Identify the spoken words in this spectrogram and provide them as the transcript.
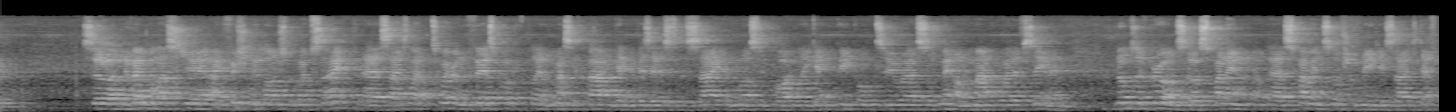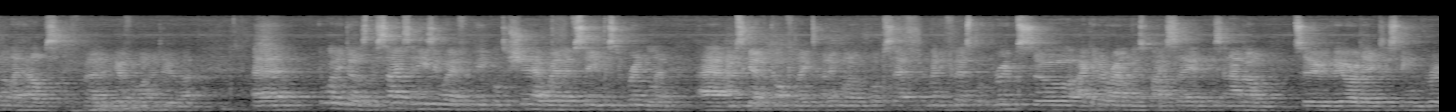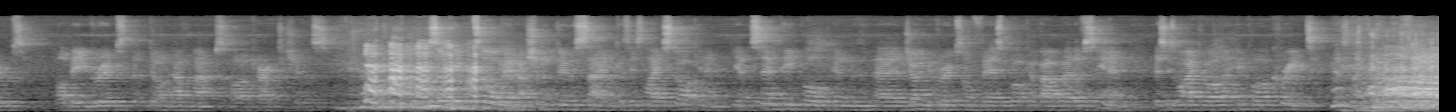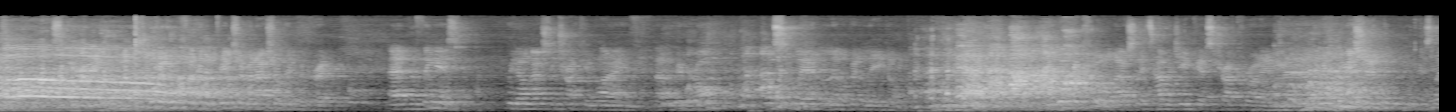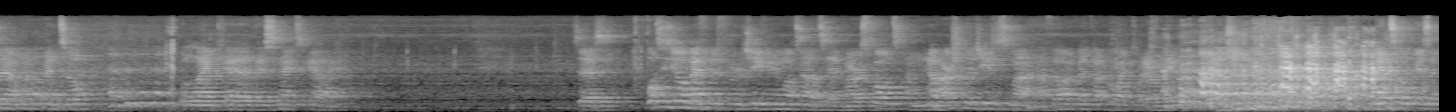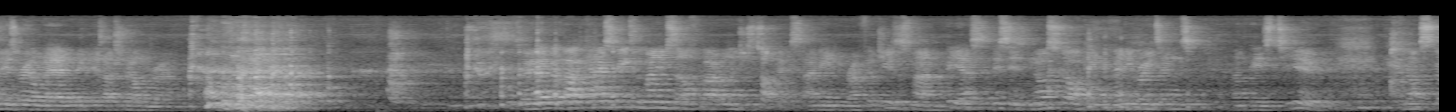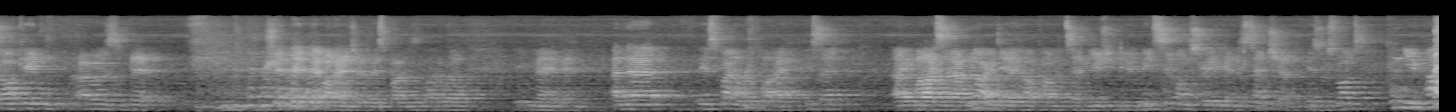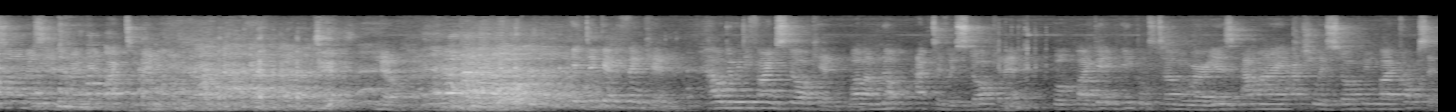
So in November last year, I officially launched the website. Uh, sites like Twitter and Facebook have played a massive part in getting visitors to the site, and most importantly, getting people to uh, submit on a map where they've seen it. Numbers have grown, so spamming, uh, spamming social media sites definitely helps if uh, you ever want to do that. Uh, what it does, the site's an easy way for people to share where they've seen Mr. Brindley. Uh, I'm scared of conflict, I didn't want to upset many Facebook groups, so I get around this by saying it's an add-on to the already existing groups, albeit groups that don't have. Some people told me I shouldn't do the site because it's like stalking him, yet the same people can uh, join the groups on Facebook about where they've seen him. This is what I call a hypocrite. Picture of an actual hypocrite. Uh, the thing is, we don't actually track him live. That would be wrong, possibly a little bit illegal. it would be cool actually to have a GPS tracker on him. Uh, with permission, obviously I'm not mental, unlike uh, this next guy. It says, what is your method for achieving immortality? My response, I'm not actually a Jesus man. I thought I made that quite clear. Mental isn't his real name, it is actually on the room. So, uh, about, can I speak to the man himself about religious topics? I mean, Bradford Jesus man. P.S. This is no stalking, many greetings, and peace to you. Not stalking, I was a bit, a bit, on edge of this, but I was like, well, it may be. And uh, his final reply, he said, I, well, I said, I have no idea how come him, you should you to sit on the street and get his attention. His response, can you pass on a message and get back to me? no. it did get me thinking, how do we define stalking? Well, I'm not actively stalking him, but by getting people to tell me where he is, am I actually stalking by proxy?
